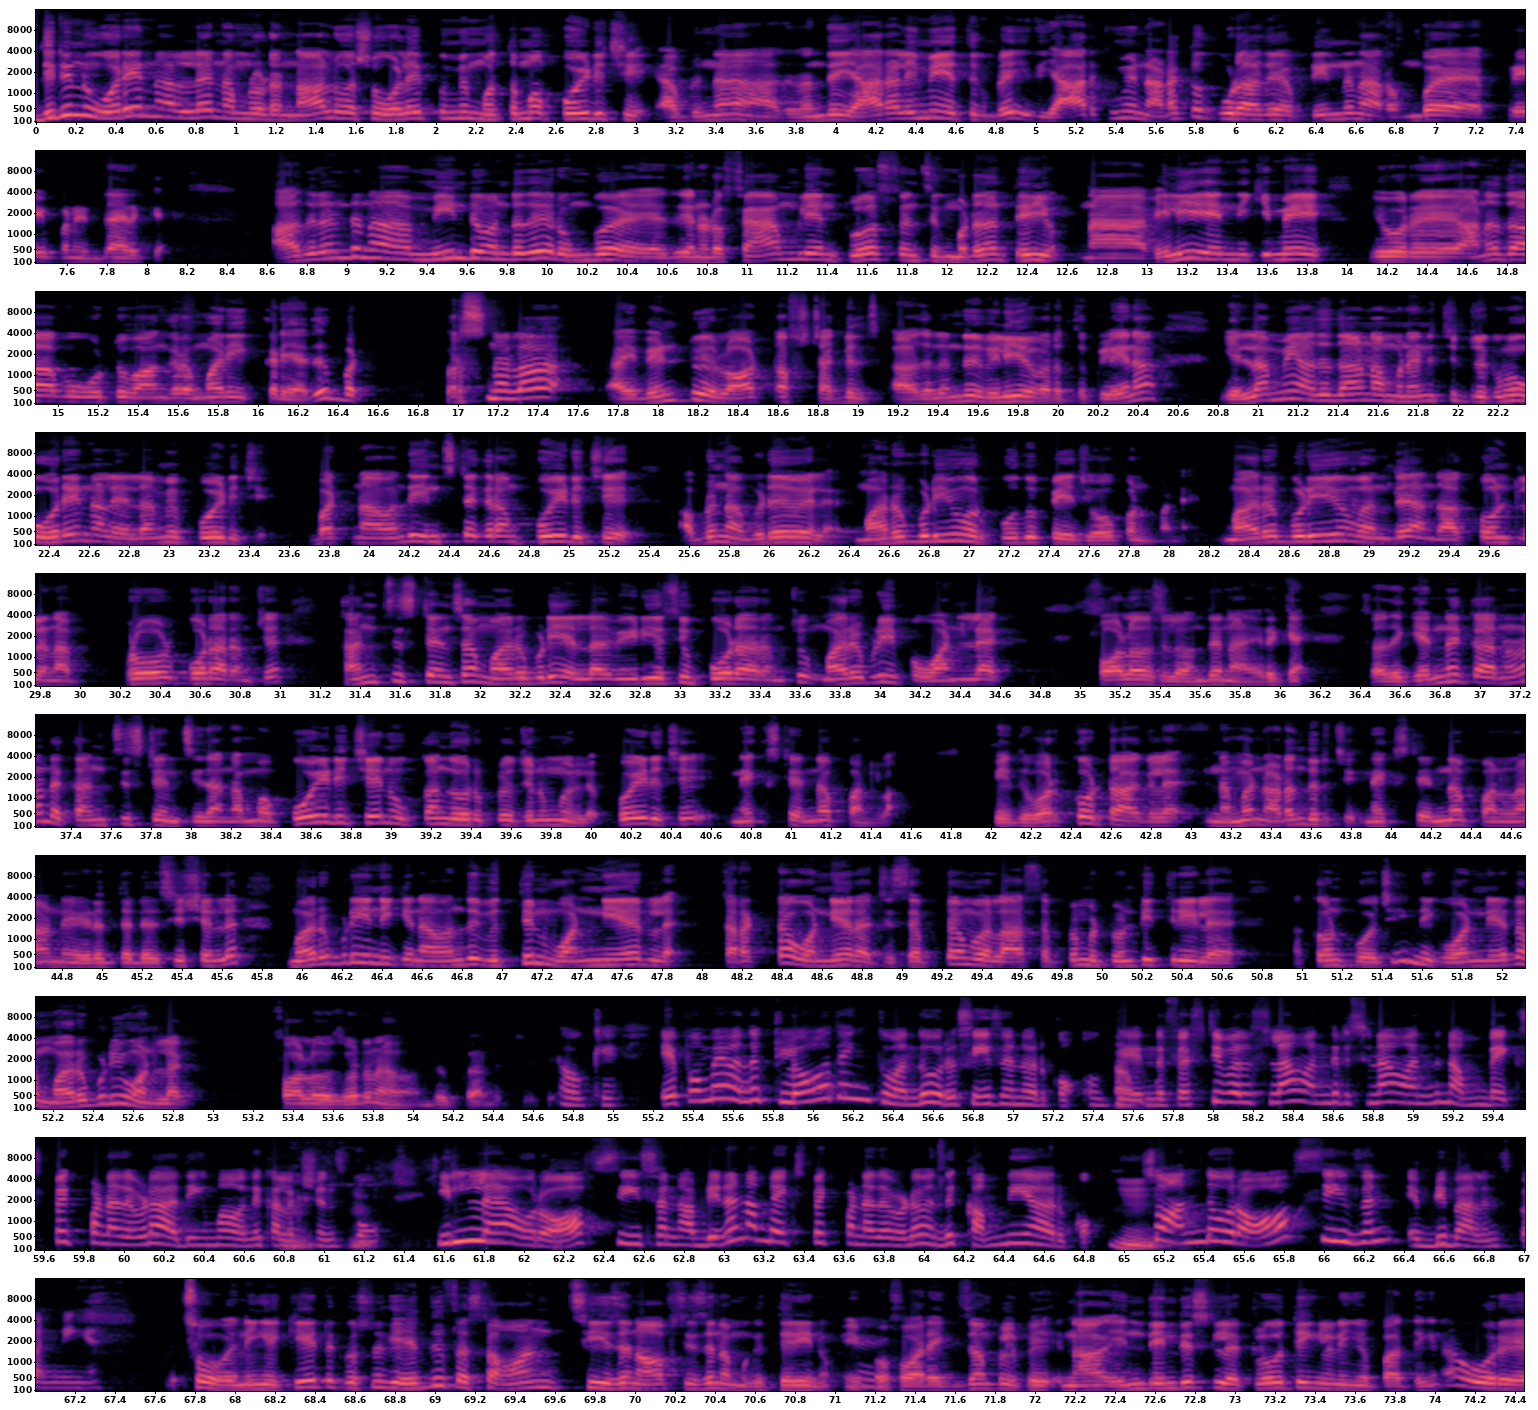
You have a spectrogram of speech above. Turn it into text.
திடீர்னு ஒரே நாள்ல நம்மளோட நாலு வருஷம் உழைப்புமே மொத்தமா போயிடுச்சு அப்படின்னா அது வந்து யாராலையுமே ஏத்துக்க முடியாது. இது யாருக்குமே நடக்கக்கூடாது அப்படின்னு நான் ரொம்ப ப்ரே பண்ணிட்டு தான் இருக்கேன். அதுலேருந்து நான் மீண்டு வந்ததே ரொம்ப இது என்னோட ஃபேமிலி அண்ட் க்ளோஸ் ஃப்ரெண்ட்ஸுக்கு மட்டும் தான் தெரியும். நான் வெளியே என்றைக்குமே ஒரு அனுதாப ஓட்டு வாங்குற மாதிரி கிடையாது பட் பர்சனலாக I went to lot of struggles அதுலேருந்து வெளியே வரத்துக்குள்ள. ஏன்னா எல்லாமே அதுதான் நம்ம நினச்சிட்டு இருக்கோமோ ஒரே நாள் எல்லாமே போயிடுச்சு. பட் நான் வந்து இன்ஸ்டாகிராம் போயிடுச்சு அப்படின்னு நான் விடவே இல்லை. மறுபடியும் ஒரு புது பேஜ் ஓப்பன் பண்ணேன். மறுபடியும் வந்து அந்த அக்கௌண்ட்டில் நான் ப்ரோ போட ஆரம்பித்தேன் கன்சிஸ்டன்ஸாக மறுபடியும் எல்லா வீடியோஸையும் போட ஆரம்பிச்சு மறுபடியும் இப்போ ஒன் லேக் ஃபாலோவர்ஸில் வந்து நான் இருக்கேன். ஸோ அதுக்கு என்ன காரணம்னா அந்த கன்சிஸ்டன்சி தான். நம்ம போயிடுச்சேன்னு உட்காந்து ஒரு பிரயோஜனமும் இல்லை. போயிடுச்சு நெக்ஸ்ட் என்ன பண்ணலாம்? இது ஒர்க் அவுட் ஆகல. மாதிரி நடந்துருச்சு. நெக்ஸ்ட் என்ன பண்ணலாம்னு எடுத்த டெசிஷன்ல மறுபடியும் இன்னைக்கு நான் வந்து வித்தின் ஒன் இயர்ல கரெக்டா ஒன் இயர் ஆச்சு. செப்டம்பர் லாஸ்ட் செப்டம்பர் டுவெண்ட்டி த்ரீல அக்கௌண்ட் போச்சு. இன்னைக்கு ஒன் இயர்ல மறுபடியும் ஒன் லேக் ஃபாலோவர்ஸோட நான் வந்து உட்காந்துட்டு இருக்கேன். ஓகே எப்பவுமே வந்து க்ளோதிங்க்கு வந்து ஒரு சீசன் இருக்கும். ஓகே இந்த ஃபெஸ்டிவல்ஸ்லாம் வந்துருச்சுன்னா வந்து நம்ம எக்ஸ்பெக்ட் பண்ணதை விட அதிகமா வந்து கலெக்ஷன்ஸ் போகும். இல்ல ஒரு ஆஃப் சீசன் அப்படின்னா நம்ம எக்ஸ்பெக்ட் பண்ணதை விட வந்து கம்மியா இருக்கும். சோ அந்த ஒரு ஆஃப் சீசன் எப்படி பேலன்ஸ் பண்ணுவீங்க? ஸோ நீங்க கேட்ட கொஸ்டினுக்கு எது first on season off season நமக்கு தெரியணும். இப்போ ஃபார் எக்ஸாம்பிள் இப்போ நான் இந்த இண்டஸ்ட்ரியில் க்ளோத்திங்ல நீங்க பாத்தீங்கன்னா ஒரு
